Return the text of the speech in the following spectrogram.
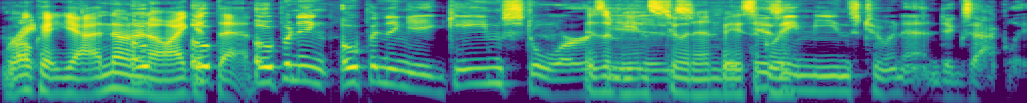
Right. Okay, yeah, no, no, no, I get Op- that. Opening opening a game store Is a means to an end, basically. Is a means to an end, exactly.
